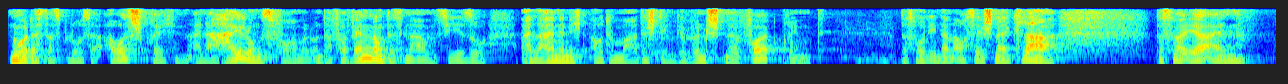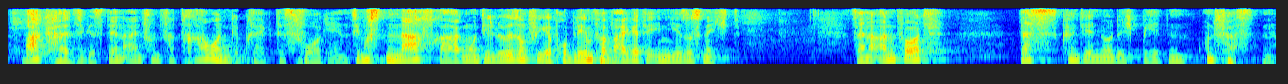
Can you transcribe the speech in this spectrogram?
Nur, dass das bloße Aussprechen einer Heilungsformel unter Verwendung des Namens Jesu alleine nicht automatisch den gewünschten Erfolg bringt. Das wurde ihnen dann auch sehr schnell klar. Das war eher ein waghalsiges, denn ein von Vertrauen geprägtes Vorgehen. Sie mussten nachfragen und die Lösung für ihr Problem verweigerte ihnen Jesus nicht. Seine Antwort, das könnt ihr nur durch Beten und Fasten.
